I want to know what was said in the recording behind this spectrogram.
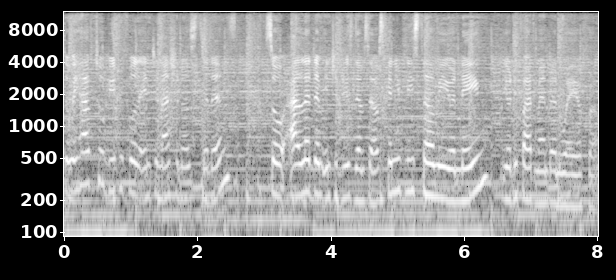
So we have two beautiful international students. So I'll let them introduce themselves. Can you please tell me your name, your department, and where you're from?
